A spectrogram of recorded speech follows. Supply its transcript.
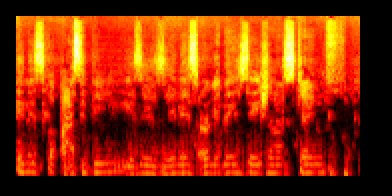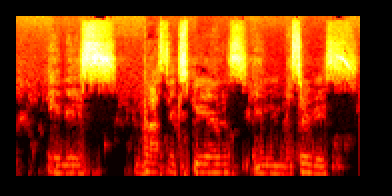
in his capacity, is his, in his organizational strength, in his vast experience in the service.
